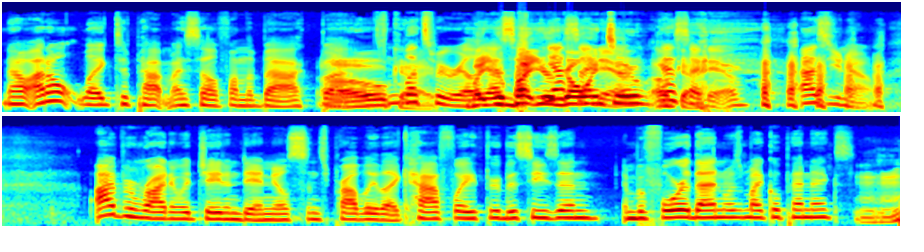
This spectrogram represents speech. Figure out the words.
Now, I don't like to pat myself on the back, but Okay. let's be real. But you're- but I- you're yes, going to? Yes, I do. As you know, I've been riding with Jayden Daniels since probably like halfway through the season, and before then was Michael Penix. Mm-hmm.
